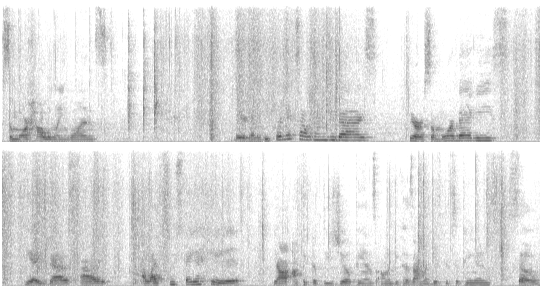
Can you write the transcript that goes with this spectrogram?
some more halloween ones. They're gonna be for next halloween you guys. Here are some more baggies. Yeah you guys i i like to stay ahead. Y'all i picked up these gel pens only because i'm addicted to pens so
